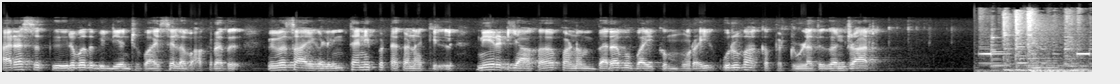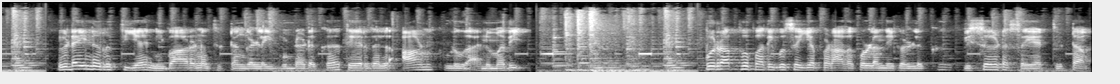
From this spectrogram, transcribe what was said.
அரசுக்கு இருபது பில்லியன் ரூபாய் செலவாகிறது. விவசாயிகளின் தனிப்பட்ட கணக்கில் நேரடியாக பணம் வரவு வைக்கும் முறை உருவாக்கப்பட்டுள்ளது என்றார். இடைநிறுத்திய நிவாரண திட்டங்களை முன்னெடுக்க தேர்தல் ஆணைக்குழு அனுமதி. பிறப்பு பதிவு செய்யப்படாத குழந்தைகளுக்கு விசேட செயற்திட்டம்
